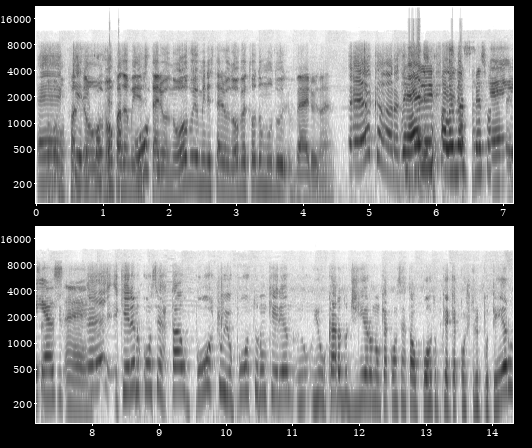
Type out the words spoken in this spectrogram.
é, vamos fazer um, vamos fazer um ministério novo e o ministério novo é todo mundo velho, né? É, cara. Tipo, velho tipo, e falando as mesmas coisas. É. é, e querendo consertar o porto e o porto não querendo. E o cara do dinheiro não quer consertar o porto porque quer construir puteiro.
